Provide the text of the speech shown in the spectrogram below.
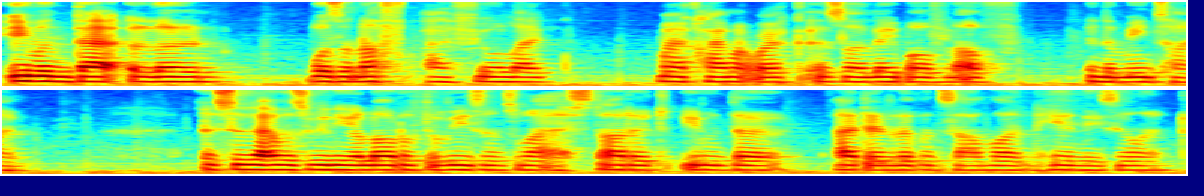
even that alone was enough. I feel like my climate work is a labor of love in the meantime. And so that was really a lot of the reasons why I started, even though I didn't live in Samoa and here in New Zealand.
